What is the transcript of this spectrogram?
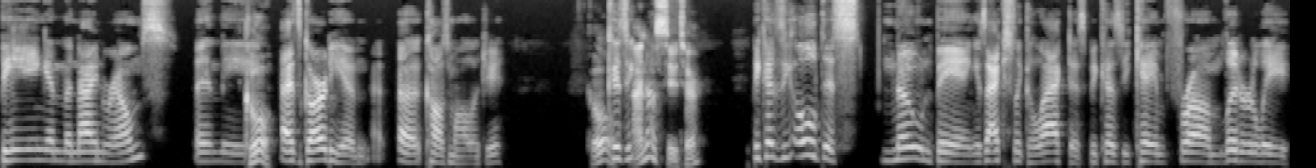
being in the Nine Realms in the Cool. Asgardian uh, cosmology. Cool. he- I know Surtur. Because the oldest known being is actually Galactus, because he came from literally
